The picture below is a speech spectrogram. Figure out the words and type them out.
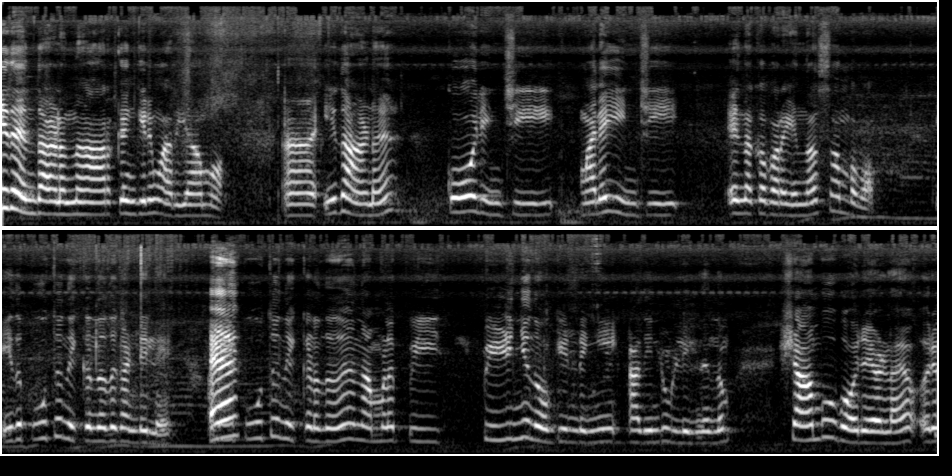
ഇതെന്താണെന്ന് ആർക്കെങ്കിലും അറിയാമോ? ഇതാണ് കോലിഞ്ചി മലയിഞ്ചി എന്നൊക്കെ പറയുന്ന സംഭവം. ഇത് പൂത്ത് നിൽക്കുന്നത് കണ്ടില്ലേ? പൂത്ത് നിൽക്കുന്നത് നമ്മൾ പി പിഴിഞ്ഞു നോക്കിയിട്ടുണ്ടെങ്കിൽ അതിന്റെ ഉള്ളിൽ നിന്നും ഷാമ്പു പോലെയുള്ള ഒരു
